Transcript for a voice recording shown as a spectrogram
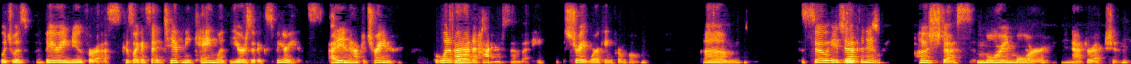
Which was very new for us because, like I said, Tiffany came with years of experience. I didn't have to train her. But what if right. I had to hire somebody straight working from home? Um, so it so, definitely pushed us more and more in that direction.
